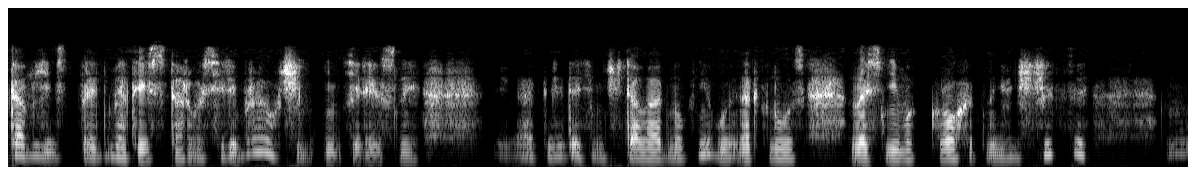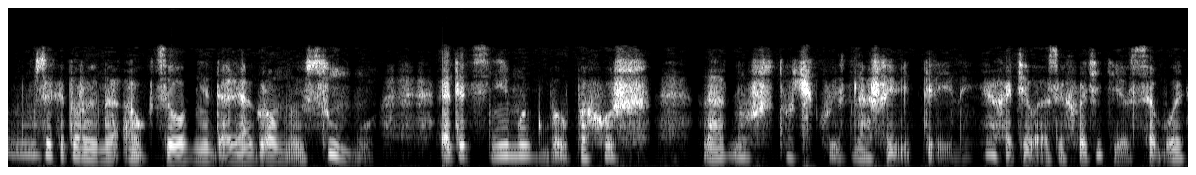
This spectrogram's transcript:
там есть предметы из старого серебра, очень интересные. Я перед этим читала одну книгу и наткнулась на снимок крохотной вещицы, за которую на аукционе дали огромную сумму. Этот снимок был похож на одну штучку из нашей витрины. Я хотела захватить ее с собой,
